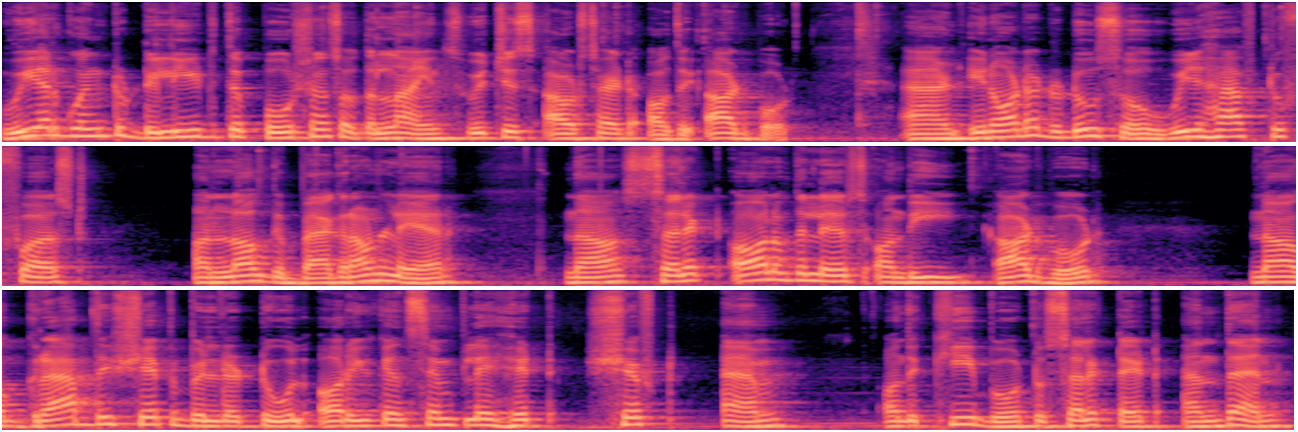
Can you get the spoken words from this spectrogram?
we are going to delete the portions of the lines which is outside of the artboard. And in order to do so we have to first unlock the background layer. Now select all of the layers on the artboard. Now grab the shape builder tool or you can simply hit shift M on the keyboard to select it and then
